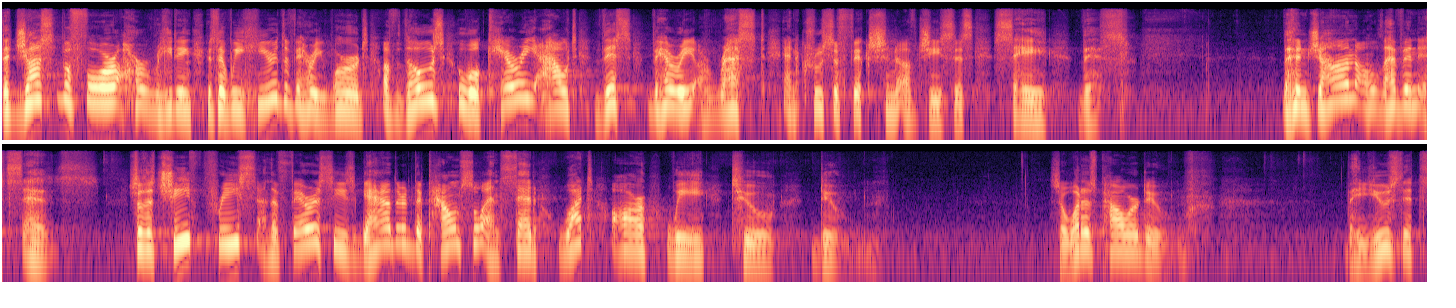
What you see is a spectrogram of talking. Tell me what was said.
That just before our reading is that we hear the very words of those who will carry out this very arrest and crucifixion of Jesus say this that in John 11 it says, So the chief priests and the Pharisees gathered the council and said, What are we to do? So, what does power do? They used it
